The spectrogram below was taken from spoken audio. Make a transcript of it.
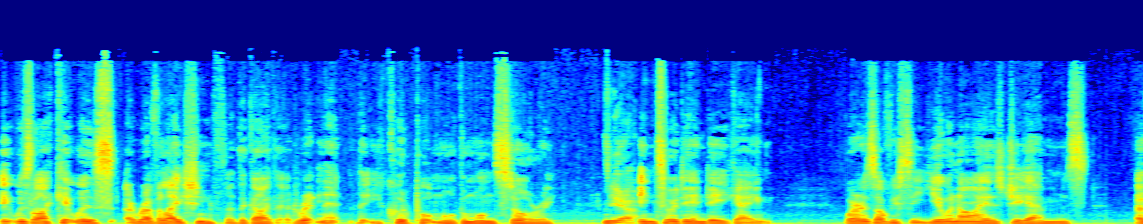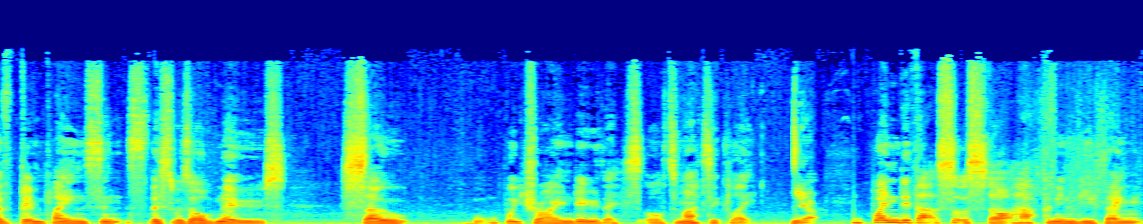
it was like it was a revelation for the guy that had written it that you could put more than one story Yeah. into a D&D game. Whereas obviously you and I as GMs have been playing since this was old news. So we try and do this automatically Yeah. when did that sort of start happening do you think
